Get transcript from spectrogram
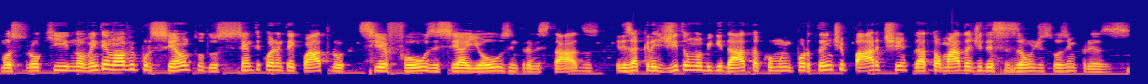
mostrou que 99% dos 144 CFOs e CIOs entrevistados, eles acreditam no Big Data como importante parte da tomada de decisão de suas empresas.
